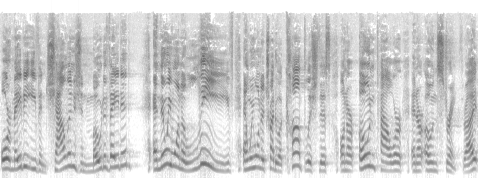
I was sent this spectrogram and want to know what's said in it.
or maybe even challenged and motivated. And then we want to leave and we want to try to accomplish this on our own power and our own strength, right?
